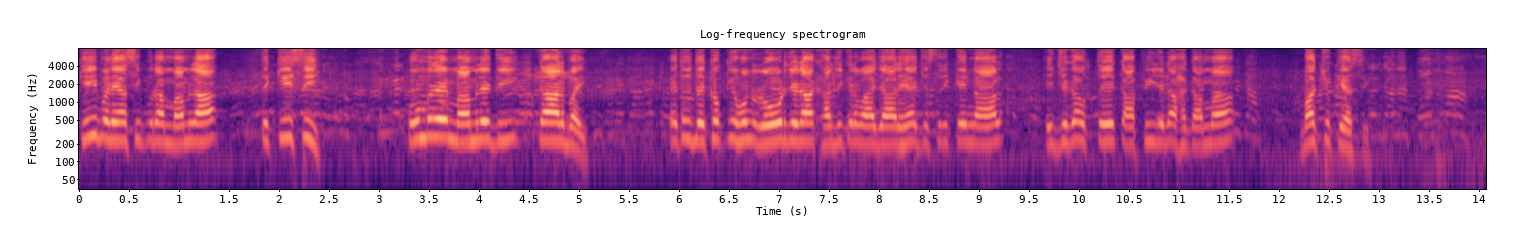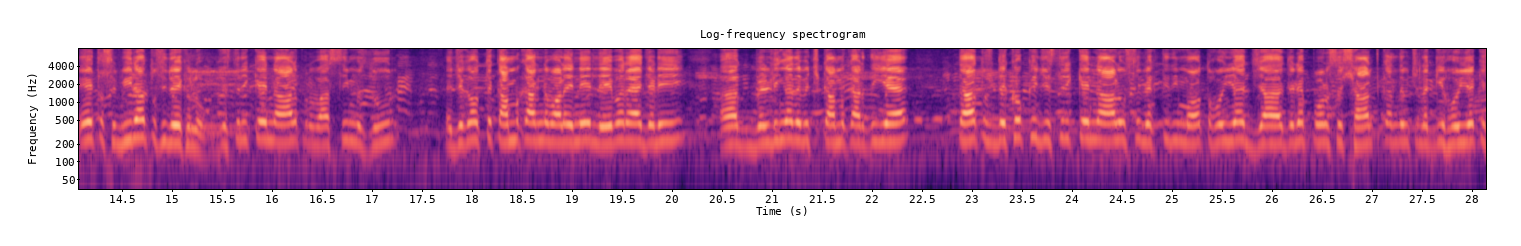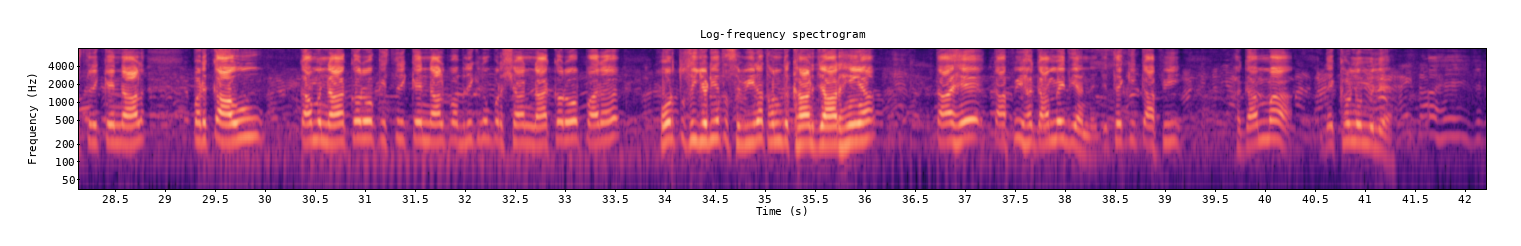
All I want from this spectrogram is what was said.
ਕੀ ਬਣਿਆ ਸੀ ਪੂਰਾ ਮਾਮਲਾ ਤੇ ਕੀ ਸੀ ਉਮਰੇ ਮਾਮਲੇ ਦੀ ਕਾਰਵਾਈ। ਇਹ ਤੁਸੀਂ ਦੇਖੋ ਕਿ ਹੁਣ ਰੋਡ ਜਿਹੜਾ ਖਾਲੀ ਕਰਵਾਇਆ ਜਾ ਰਿਹਾ, ਜਿਸ ਤਰੀਕੇ ਨਾਲ ਇਸ ਜਗ੍ਹਾ ਉੱਤੇ ਕਾਫੀ ਜਿਹੜਾ ਹਗਾਮਾ ਵੱਧ ਚੁੱਕਿਆ ਸੀ। ਇਹ ਤਸਵੀਰਾਂ ਤੁਸੀਂ ਦੇਖ ਲਓ, ਜਿਸ ਤਰੀਕੇ ਨਾਲ ਪ੍ਰਵਾਸੀ ਮਜ਼ਦੂਰ ਜਗ੍ਹਾ ਉੱਤੇ ਕੰਮ ਕਰਨ ਵਾਲੇ ਨੇ, ਲੇਬਰ ਹੈ ਜਿਹੜੀ ਬਿਲਡਿੰਗਾਂ ਦੇ ਵਿੱਚ ਕੰਮ ਕਰਦੀ ਹੈ। ਤਾਂ ਤੁਸੀਂ ਦੇਖੋ ਕਿ ਜਿਸ ਤਰੀਕੇ ਨਾਲ ਉਸ ਵਿਅਕਤੀ ਦੀ ਮੌਤ ਹੋਈ ਹੈ, ਜਾਂ ਜਿਹੜੇ ਪੁਲਿਸ ਸ਼ਾਂਤ ਕਰਨ ਦੇ ਵਿੱਚ ਲੱਗੀ ਹੋਈ ਹੈ, ਕਿਸ ਤਰੀਕੇ ਨਾਲ ਭੜਕਾਊ ਕੰਮ ਨਾ ਕਰੋ, ਕਿਸ ਤਰੀਕੇ ਨਾਲ ਪਬਲਿਕ ਨੂੰ ਪਰੇਸ਼ਾਨ ਨਾ ਕਰੋ। ਪਰ ਹੋਰ ਤੁਸੀਂ ਜਿਹੜੀਆਂ ਤਸਵੀਰਾਂ ਤੁਹਾਨੂੰ ਦਿਖਾਉਣ ਜਾ ਰਹੇ ਹਾਂ, ਤਾਂ ਇਹ ਕਾਫੀ ਹਗਾਮੇ ਦੀਆਂ ਨੇ, ਜਿੱਥੇ ਕਿ ਕਾਫੀ ਹਗਾਮਾ ਦੇਖਣ ਨੂੰ ਮਿਲਿਆ।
